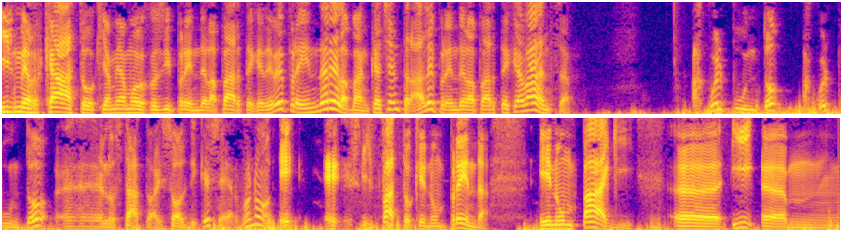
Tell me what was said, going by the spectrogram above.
il mercato, chiamiamolo così, prende la parte che deve prendere, la banca centrale prende la parte che avanza. A quel punto, a quel punto eh, lo Stato ha i soldi che servono e, e, il fatto che non prenda e non paghi eh, i... Um,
